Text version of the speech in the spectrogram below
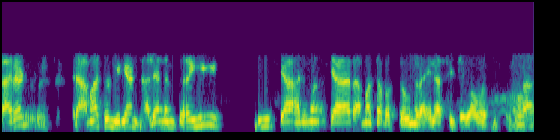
कारण रामाचं निर्याण झाल्यानंतरही तू त्या हनुमान त्या रामाचा भक्त होऊन राहिला हो. भाव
